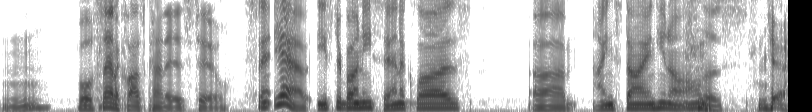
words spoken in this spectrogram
hmm well santa claus kind of is too Sa- yeah, Easter bunny, Santa Claus, um, Einstein. You know all those. yeah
